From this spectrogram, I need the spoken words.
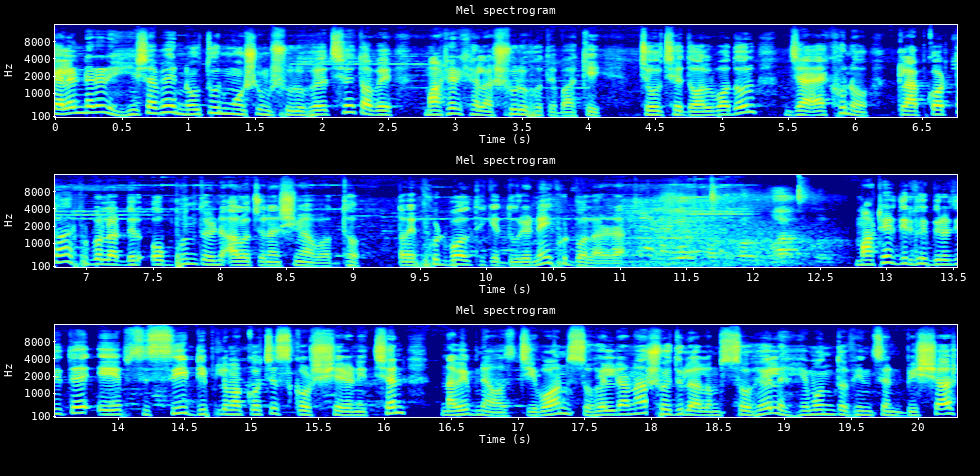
ক্যালেন্ডারের হিসাবে নতুন মৌসুম শুরু হয়েছে, তবে মাঠের খেলা শুরু হতে বাকি। চলছে দলবদল, যা এখনও ক্লাবকর্তা আর ফুটবলারদের অভ্যন্তরীণ আলোচনায় সীমাবদ্ধ। তবে ফুটবল থেকে দূরে নেই ফুটবলাররা। মাঠের দীর্ঘ বিরতিতে এএফসিসি ডিপ্লোমা কোচেস কোর্স সেরে নিচ্ছেন নাবিব নেওয়াজ, জীবন, সোহেল রানা, শহীদুল আলম, সোহেল, হেমন্ত ভিনসেন্ট বিশ্বাস,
